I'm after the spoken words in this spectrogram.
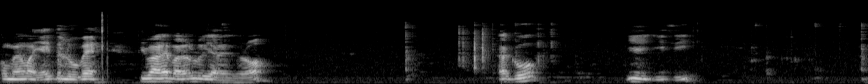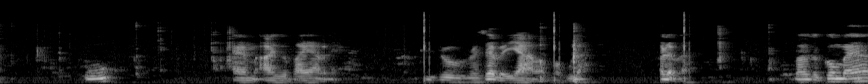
command မှာရိုက်တယ်လို့ပဲဒီမှာလည်းမလုပ်လို့ရတယ်ဆိုတော့ echo eac ဥ mi ဆိုဘာရမလဲဒီလို reset ပဲရမှာမဟုတ်ဘူးလားဟုတ်တယ်မလား ဘာလို့ command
